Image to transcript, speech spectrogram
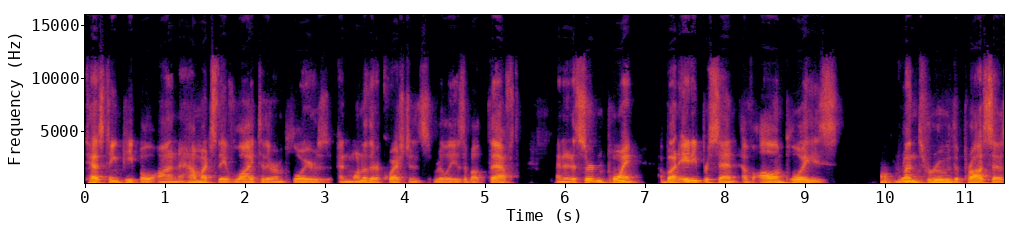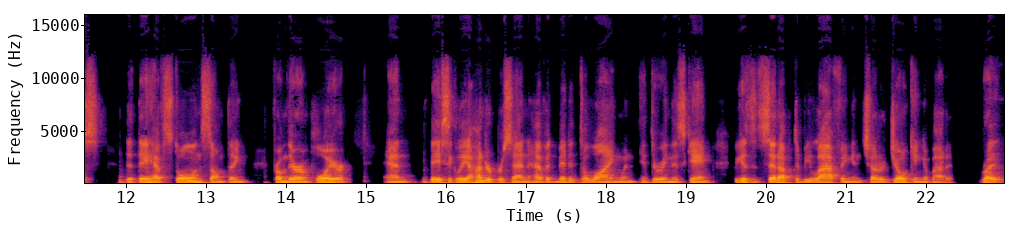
testing people on how much they've lied to their employers. And one of their questions really is about theft. And at a certain point about 80% of all employees run through the process that they have stolen something from their employer and basically 100% have admitted to lying when during this game because it's set up to be laughing and sort of joking about it. Right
